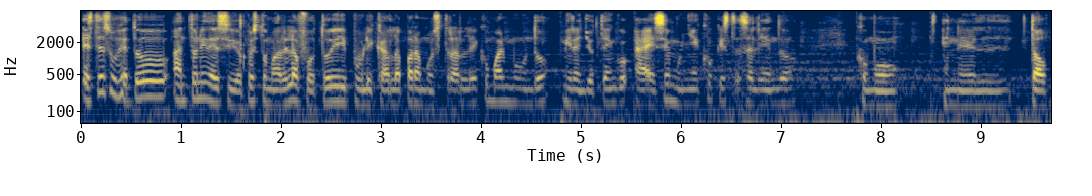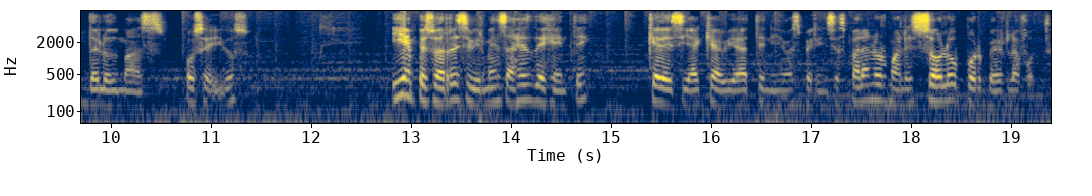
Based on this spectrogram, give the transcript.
este sujeto, Anthony, decidió pues tomarle la foto y publicarla para mostrarle como al mundo, miren, yo tengo a ese muñeco que está saliendo como en el top de los más poseídos. Y empezó a recibir mensajes de gente que decía que había tenido experiencias paranormales solo por ver la foto.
